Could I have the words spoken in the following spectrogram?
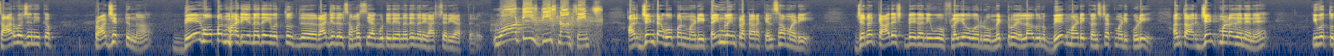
ಸಾರ್ವಜನಿಕ ಪ್ರಾಜೆಕ್ಟನ್ನು ಬೇಗ ಓಪನ್ ಮಾಡಿ ಅನ್ನೋದೇ ಇವತ್ತು ರಾಜ್ಯದಲ್ಲಿ ಸಮಸ್ಯೆ ಆಗ್ಬಿಟ್ಟಿದೆ ಅನ್ನೋದೇ ನನಗೆ ಆಶ್ಚರ್ಯ ಆಗ್ತಾ ಇರೋದು. ವಾಟ್ ಈಸ್ ದೀಸ್ ನಾನ್ ಸೆನ್ಸ್ ಅರ್ಜೆಂಟಾಗಿ ಓಪನ್ ಮಾಡಿ ಟೈಮ್ ಲೈನ್ ಪ್ರಕಾರ ಕೆಲಸ ಮಾಡಿ ಜನಕ್ಕೆ ಆದಷ್ಟು ಬೇಗ ನೀವು ಫ್ಲೈಓವರು ಮೆಟ್ರೋ ಎಲ್ಲದನ್ನು ಬೇಗ ಮಾಡಿ ಕನ್ಸ್ಟ್ರಕ್ಟ್ ಮಾಡಿ ಕೊಡಿ ಅಂತ ಅರ್ಜೆಂಟ್ ಮಾಡೋದೇನೇ ಇವತ್ತು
